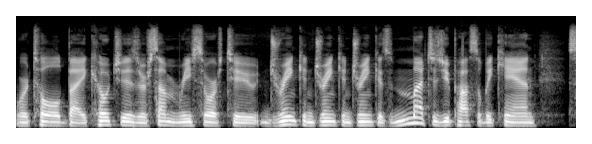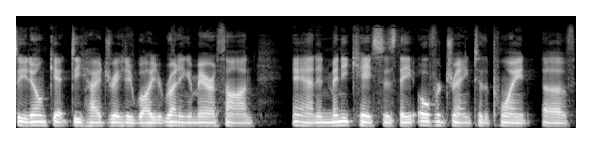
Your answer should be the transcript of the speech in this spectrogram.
were told by coaches or some resource to drink and drink and drink as much as you possibly can so you don't get dehydrated while you're running a marathon. And in many cases, they overdrank to the point of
